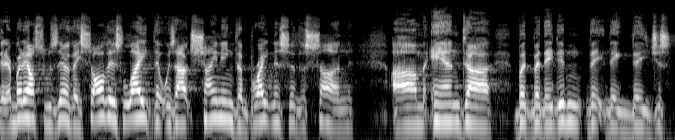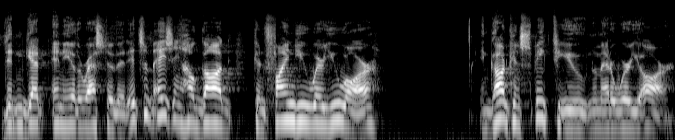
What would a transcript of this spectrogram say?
that everybody else was there. They saw this light that was outshining the brightness of the sun. Um, and uh, but but they didn't they, they they just didn't get any of the rest of it it's amazing how god can find you where you are and god can speak to you no matter where you are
